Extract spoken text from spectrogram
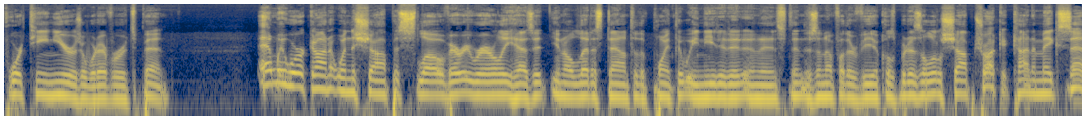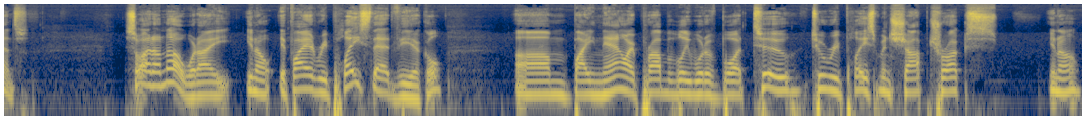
fourteen years or whatever it's been. And we work on it when the shop is slow. Very rarely has it, you know, let us down to the point that we needed it in an instant. There's enough other vehicles, but as a little shop truck, it kind of makes sense. So I don't know. Would I, you know, if I had replaced that vehicle, um, by now I probably would have bought two, two replacement shop trucks, you know,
